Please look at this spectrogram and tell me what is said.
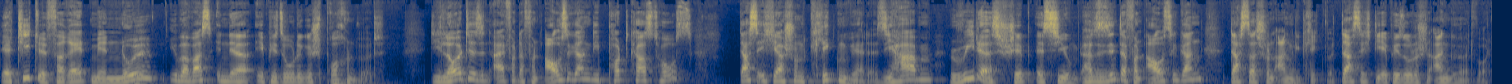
Der Titel verrät mir null, über was in der Episode gesprochen wird. Die Leute sind einfach davon ausgegangen, die Podcast-Hosts, dass ich ja schon klicken werde. Sie haben Readership assumed. Also sie sind davon ausgegangen, dass das schon angeklickt wird, dass sich die Episode schon angehört wird.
